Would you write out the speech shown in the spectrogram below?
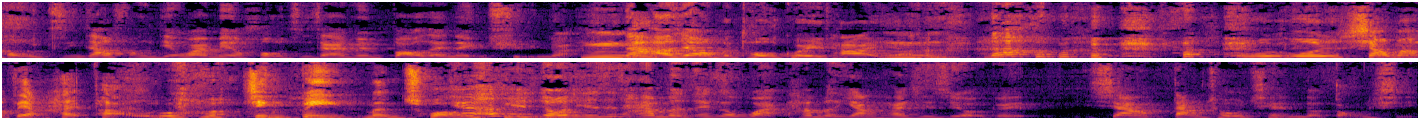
猴子？你知道房间外面有猴子在那边抱在那里取暖，那好像我们偷窥它一样。然后 我我小马非常害怕，我紧闭门窗。而且尤其是他们那个外，他们阳台其实有一个像荡秋千的东西，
